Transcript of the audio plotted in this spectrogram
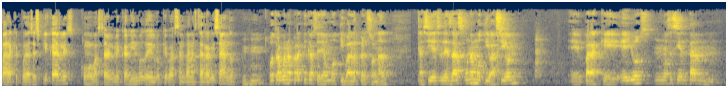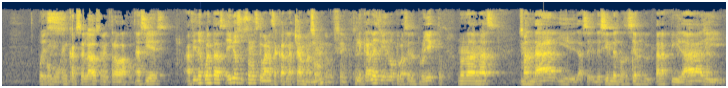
para que puedas explicarles cómo va a estar el mecanismo de lo que van a estar realizando. Otra buena práctica sería motivar al personal. Así es, les das una motivación eh, para que ellos no se sientan, pues, Como encarcelados en el trabajo. así es. A fin de cuentas, ellos son los que van a sacar la chamba, ¿no? Sí. explicarles bien lo que va a ser el proyecto, no nada más mandar y hacer- decirles vas a hacer tal actividad y,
